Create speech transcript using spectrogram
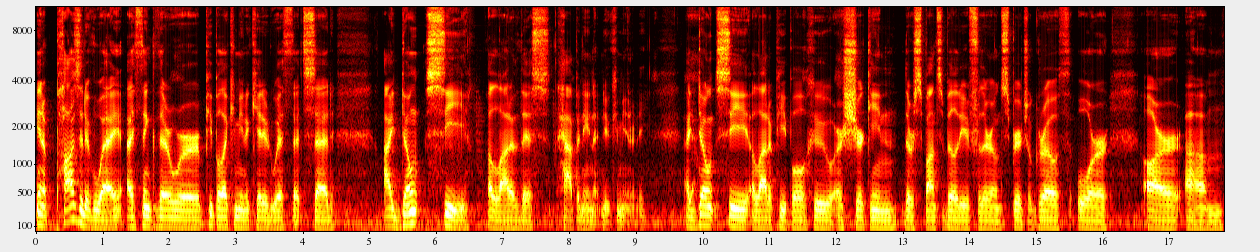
in a positive way, I think there were people I communicated with that said, "I don't see a lot of this happening at New Community." I don't see a lot of people who are shirking the responsibility for their own spiritual growth or are um,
